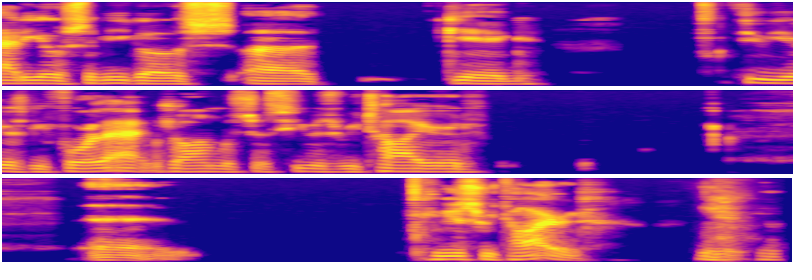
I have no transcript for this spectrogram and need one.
Adios Amigos uh, gig a few years before that. John was just, he was retired. Uh, he just retired. He, went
